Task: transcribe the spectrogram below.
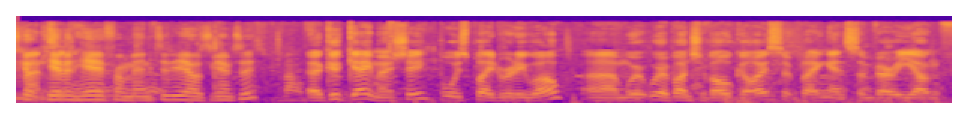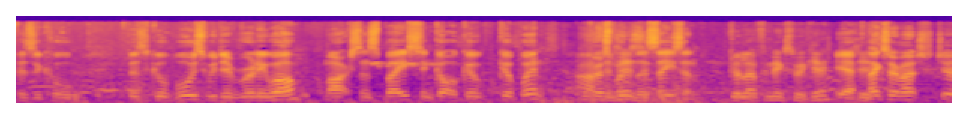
Just got Kevin here from Man Titty. How was the game today? A good game actually. Boys played really well. Um, we're, we're, a bunch of old guys, so playing against some very young, physical, physical boys. We did really well. Marked some space and got a good, good win. Oh, First win of the season. Good luck for next week, yeah? Yeah. Cheers. Thanks very much. Cheers.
